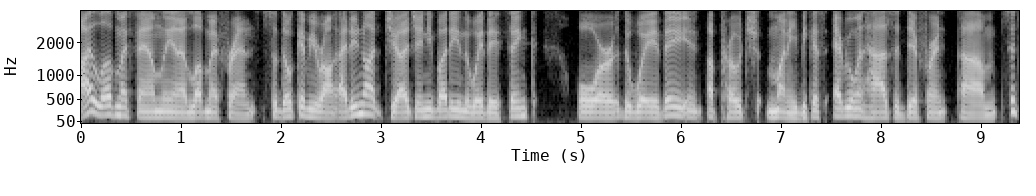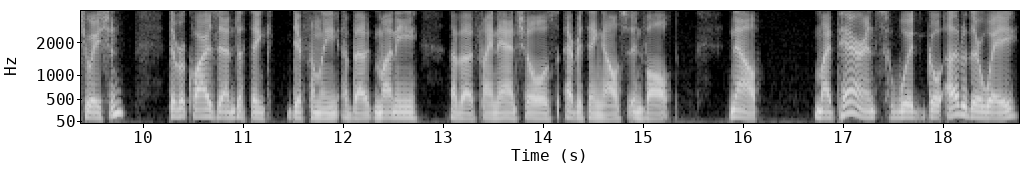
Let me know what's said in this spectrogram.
I love my family and I love my friends. So don't get me wrong. I do not judge anybody in the way they think or the way they approach money because everyone has a different um, situation that requires them to think differently about money, about financials, everything else involved. Now, my parents would go out of their way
